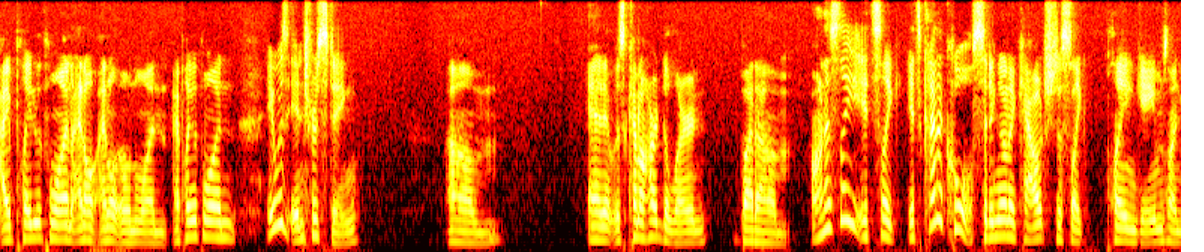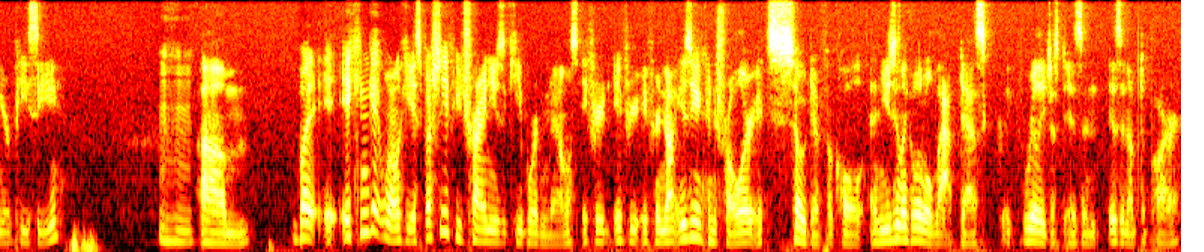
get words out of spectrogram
I played with one. I don't I don't own one. I played with one. It was interesting, um, and it was kind of hard to learn. But um, honestly, it's like it's kind of cool sitting on a couch just like playing games on your PC. Mm-hmm. Um, but it, it can get wonky, especially if you try and use a keyboard and mouse. If you're if you're if you're not using a controller, it's so difficult, and using like a little lap desk like really just isn't isn't up to par.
